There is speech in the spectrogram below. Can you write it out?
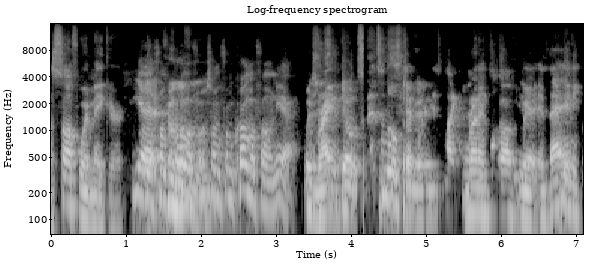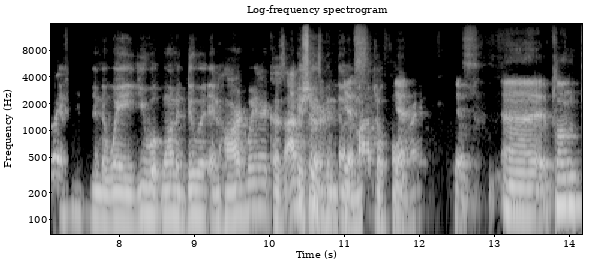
a software maker, yeah, Yeah, from chromaphone. chromaphone, from, from chromaphone, yeah. which right? is dope So that's a little So different. It's like running software. Is that any different than the way you would want to do it in hardware? Because obviously it's been done Yes. in module form, Yeah. right? Yes. Uh, Plonk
